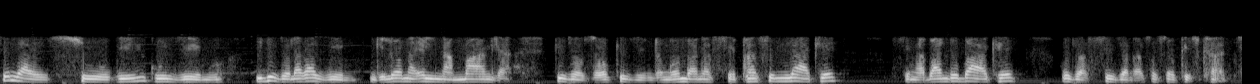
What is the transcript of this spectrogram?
singasuki kuzimu ibizo lakazimu ngilona elinamandla kizo zonke izinto ngombana sisephasini lakhe singabantu bakhe uzasisiza ngaso sonke isikhathi.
